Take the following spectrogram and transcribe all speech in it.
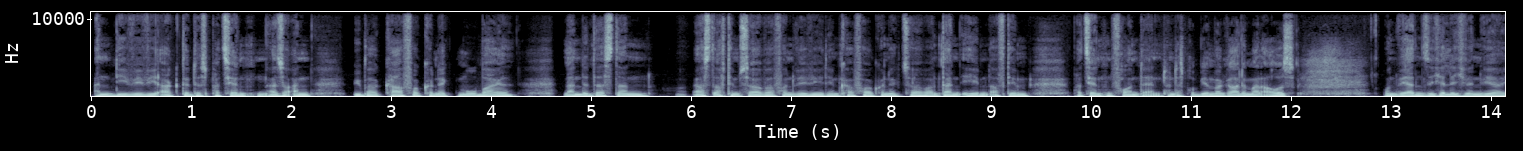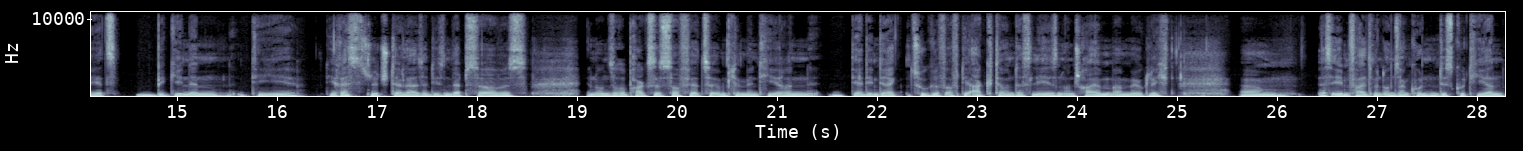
an die Vivi-Akte des Patienten, also an über KV Connect Mobile landet das dann erst auf dem Server von Vivi, dem KV Connect Server und dann eben auf dem Patienten Frontend. Und das probieren wir gerade mal aus und werden sicherlich, wenn wir jetzt beginnen, die die Restschnittstelle, also diesen Webservice in unsere Praxissoftware zu implementieren, der den direkten Zugriff auf die Akte und das Lesen und Schreiben ermöglicht, ähm, das ebenfalls mit unseren Kunden diskutieren.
